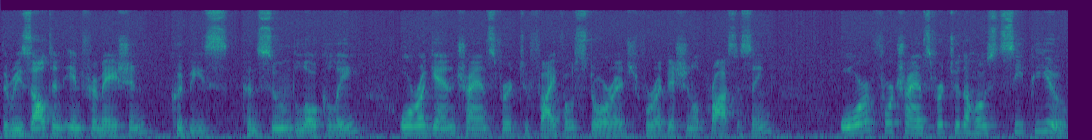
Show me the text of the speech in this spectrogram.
The resultant information could be consumed locally or again transferred to FIFO storage for additional processing or for transfer to the host CPU.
